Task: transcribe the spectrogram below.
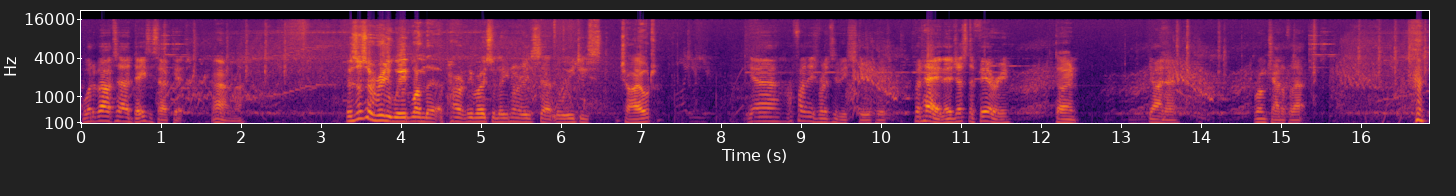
What about uh, Daisy Circuit? I don't know. There's also a really weird one that apparently Rosalina is uh, Luigi's child. Yeah, I find these relatively stupid. But hey, they're just a theory. Don't. Yeah, I know. Wrong channel for that.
